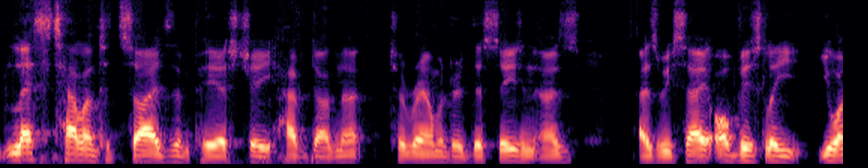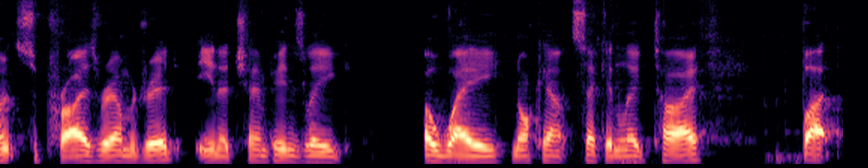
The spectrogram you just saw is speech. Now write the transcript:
less talented sides than PSG have done that to Real Madrid this season. As as we say, obviously you won't surprise Real Madrid in a Champions League away knockout second leg tie, but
